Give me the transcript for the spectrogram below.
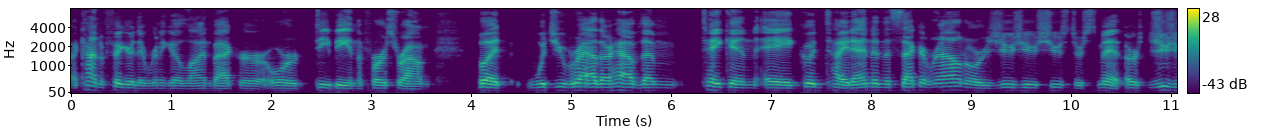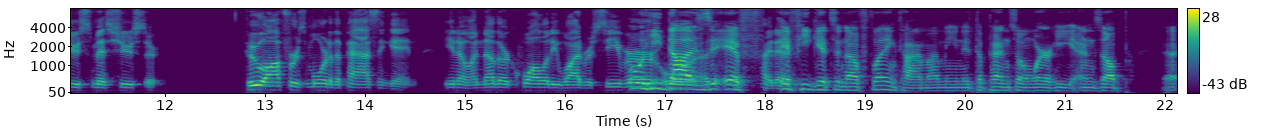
I kind of figured they were going to go linebacker or DB in the first round, but would you rather have them taken a good tight end in the second round or Juju Schuster Smith or Juju Smith Schuster, who offers more to the passing game? You know, another quality wide receiver. Well, he does if if he gets enough playing time. I mean, it depends on where he ends up uh,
